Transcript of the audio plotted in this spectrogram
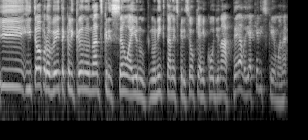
E então aproveita clicando na descrição aí, no, no link que tá na descrição, QR Code na tela e aquele esquema, né?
